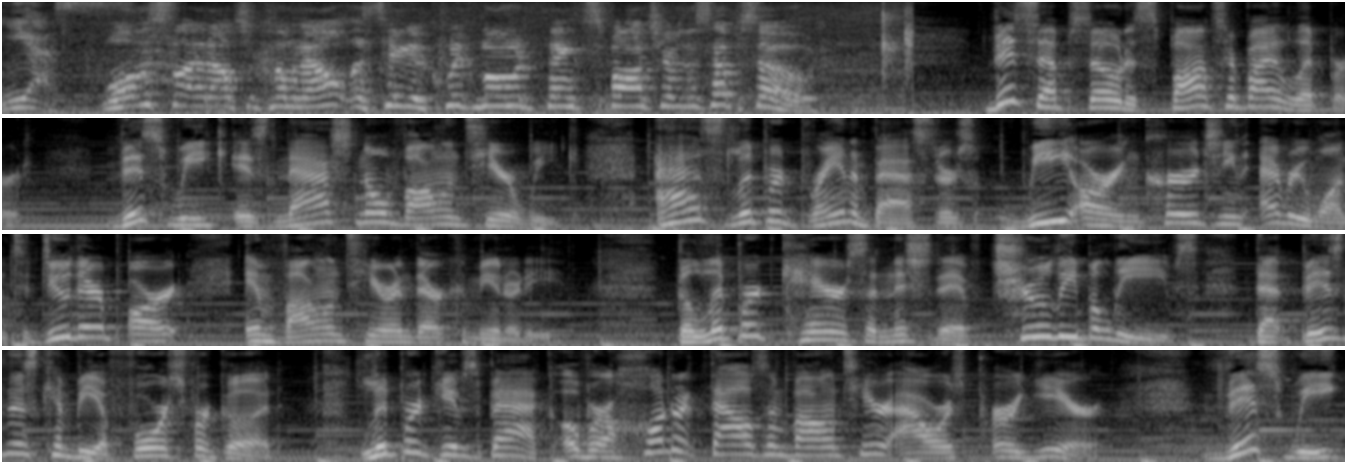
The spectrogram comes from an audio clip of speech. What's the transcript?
Yes. while the slide outs are coming out, let's take a quick moment to thank the sponsor of this episode. This episode is sponsored by Lippert. This week is National Volunteer Week. As Lippert brand ambassadors, we are encouraging everyone to do their part in their community. The Lippert Cares initiative truly believes that business can be a force for good. Lippert gives back over 100,000 volunteer hours per year. This week,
